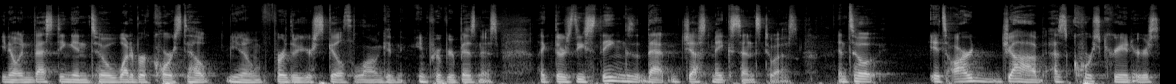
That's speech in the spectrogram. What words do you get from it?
you know, investing into whatever course to help you know further your skills along and improve your business. Like there's these things that just make sense to us, and so it's our job as course creators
